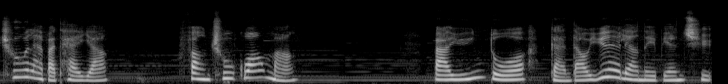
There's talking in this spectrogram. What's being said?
出来吧，太阳！放出光芒。把云朵赶到月亮那边去，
